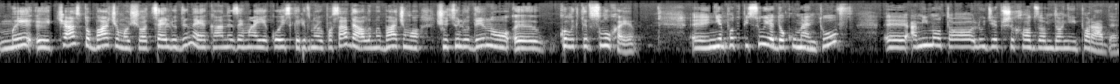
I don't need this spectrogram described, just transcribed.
ми е, часто бачимо, що це людина, яка не займає якоїсь керівної посади, але ми бачимо, що цю людину е, колектив слухає. E, Nie podpisuje dokumentów, e, a mimo to ludzie przychodzą do niej po radę.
